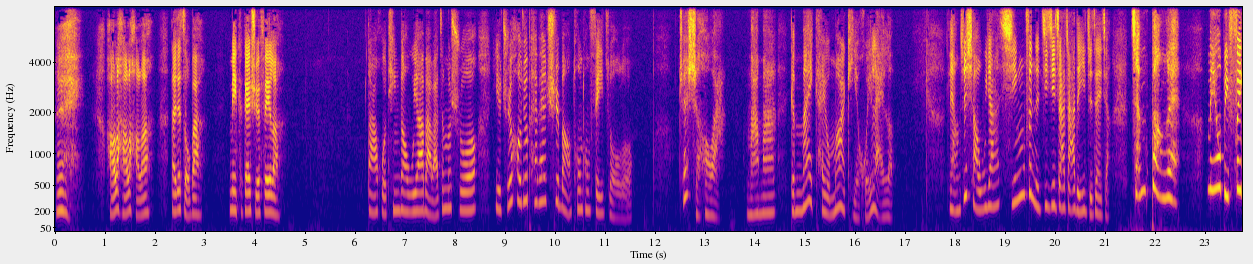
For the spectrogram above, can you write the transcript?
哎，好了，好了，好了，大家走吧，Mick 该学飞了。大伙听到乌鸦爸爸这么说，也只好就拍拍翅膀，通通飞走了。这时候啊，妈妈跟 Mike 还有 Mark 也回来了。两只小乌鸦兴奋的叽叽喳喳的一直在讲：“真棒哎，没有比飞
